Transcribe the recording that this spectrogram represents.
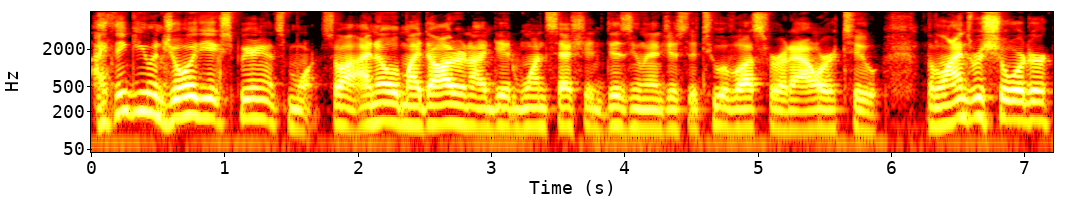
I think you enjoy the experience more. So I know my daughter and I did one session in Disneyland, just the two of us for an hour or two. The lines were shorter,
